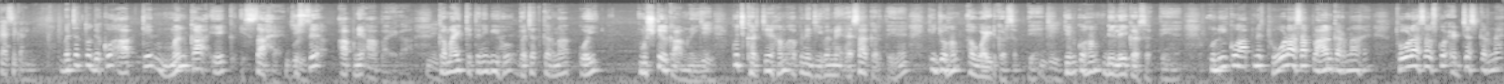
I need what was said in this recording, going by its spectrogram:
कैसे करेंगे? बचत तो देखो आपके मन का एक हिस्सा है जी। उससे अपने आप आएगा। कमाई कितनी भी हो बचत करना कोई मुश्किल काम नहीं है। कुछ खर्चे हम अपने जीवन में ऐसा करते हैं कि जो हम अवॉइड कर सकते हैं जिनको हम डिले कर सकते हैं। उन्हीं को आपने थोड़ा सा प्लान करना है थोड़ा सा उसको एडजस्ट करना है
